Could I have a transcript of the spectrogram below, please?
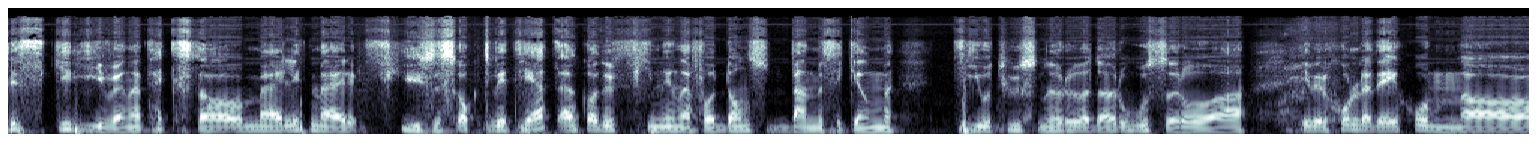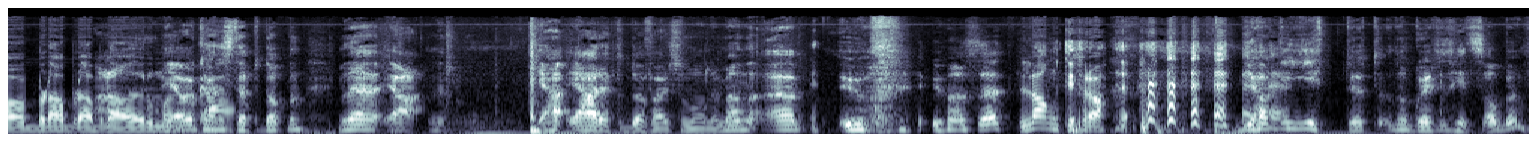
beskrivende tekster med litt mer fysisk aktivitet enn hva du finner innenfor dansebandmusikken med 10 000 røde roser og vi 'Jeg vil holde det i hånda' bla, bla, bla. roman- Jeg har kanskje steppet opp, men, men ja, jeg, jeg har rett og du har feil som vanlig. Men uh, uansett Langt ifra. De har ikke gitt ut noe Greatest Hits-album.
